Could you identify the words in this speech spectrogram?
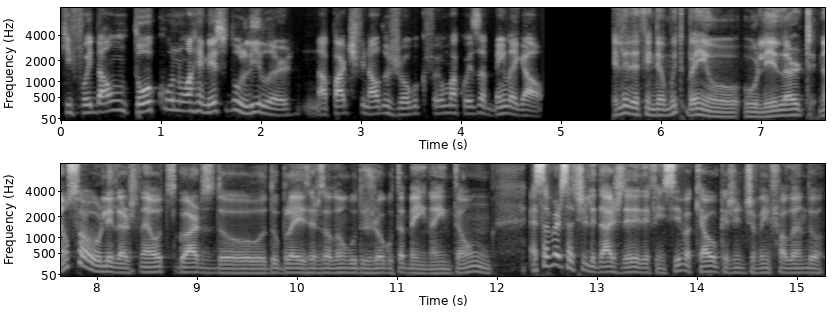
que foi dar um toco no arremesso do Lillard na parte final do jogo, que foi uma coisa bem legal. Ele defendeu muito bem o, o, Lillard, não só o Lillard, né? Outros guards do, do Blazers ao longo do jogo também, né? Então, essa versatilidade dele defensiva, que é algo que a gente já vem falando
